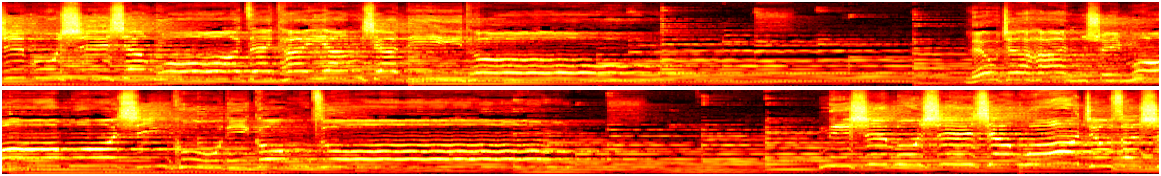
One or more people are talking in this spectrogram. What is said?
是不是像我在太阳下低头，流着汗水默默辛苦的工作？你是不是像我，就算什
